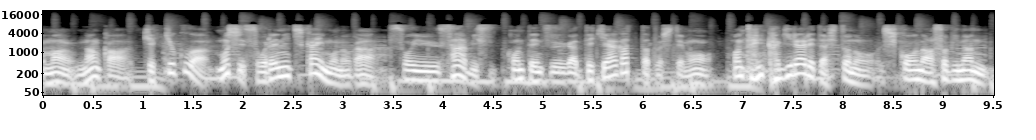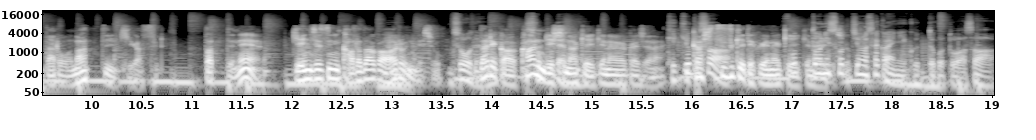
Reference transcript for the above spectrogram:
まあなんか結局はもしそれに近いものがそういうサービス、コンテンツが出来上がったとしても本当に限られた人の思考の遊びなんだろうなっていう気がする。だってね、現実に体があるんでしょ、そうだよね誰かが管理しなきゃいけないわけじゃない。結局さ生かし続けてくれなきゃい本けないでしょ？当にそっちの世界に行くってことはさ、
